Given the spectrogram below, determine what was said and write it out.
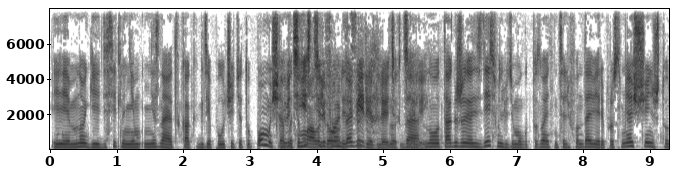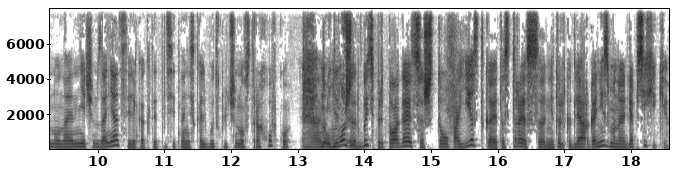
И многие действительно не, не знают, как и где получить эту помощь. Но об этом есть мало телефон говорится. доверия для этих ну, целей. Да, но также здесь люди могут позвонить на телефон доверия. Просто у меня ощущение, что, ну, наверное, нечем заняться, или как-то это действительно, они сказали, будет включено в страховку. Э, ну, медици... может быть, предполагается, что поездка – это стресс не только для организма, но и для психики.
